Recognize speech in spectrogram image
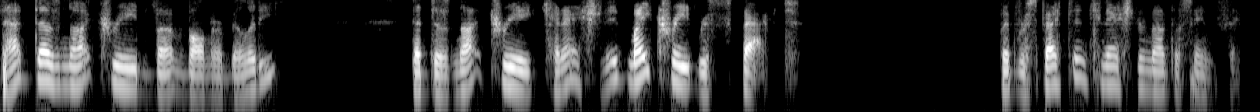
That does not create vulnerability. That does not create connection. It might create respect, but respect and connection are not the same thing.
